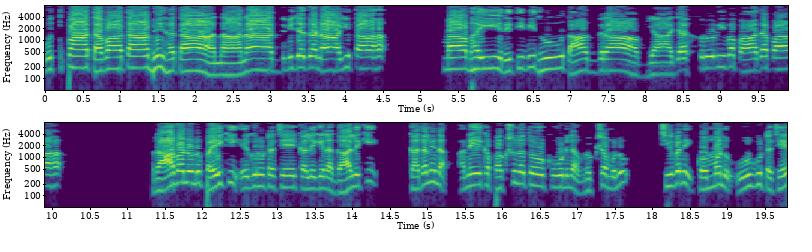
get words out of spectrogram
ఉత్పాతవాతాభిహత నానాద్విజగణాయుతా మా భైరితి విధూతాగ్రా వ్యాజహృరివ పాదపాహ రావణుడు పైకి ఎగురుటచే కలిగిన గాలికి కదలిన అనేక పక్షులతో కూడిన వృక్షములు చివరి కొమ్మలు ఊగుటచే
